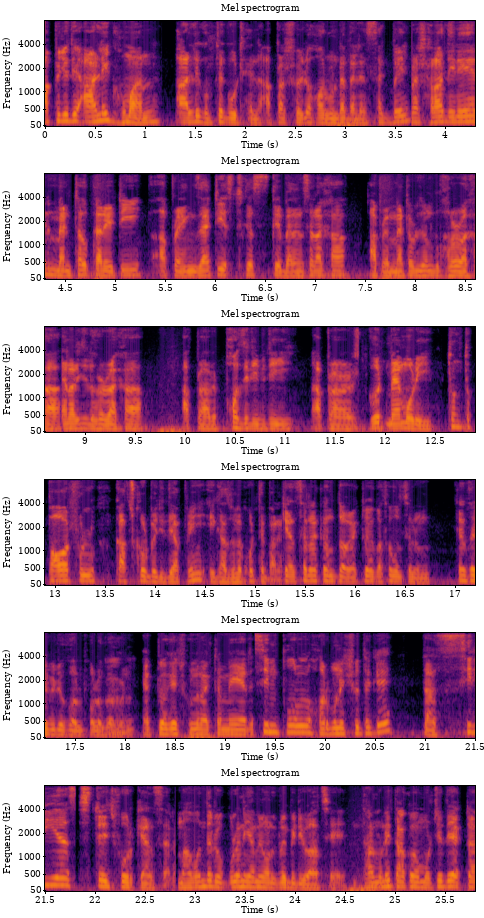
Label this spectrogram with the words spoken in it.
আপনি যদি আর্লি ঘুমান আর্লি ঘুম থেকে উঠেন আপনার শরীরে হরমোনটা ব্যালেন্স থাকবে। আপনার সারাদিনের মেন্টাল ক্যারিটি আপনার এংজাইটি স্ট্রেসকে ব্যালেন্সে রাখা আপনার মেটাবলিজমকে ভালো রাখা এনার্জি ধরে রাখা আপনার পজিটিভিটি আপনার গুড মেমোরি অত্যন্ত পাওয়ারফুল কাজ করবে যদি আপনি এই কাজগুলো করতে পারেন। ক্যান্সার আক্রান্ত একটু আগে কথা বলছিলাম ক্যান্সার ভিডিও কল ফলো করবেন। একটু আগে শুনলাম একটা মেয়ের সিম্পল হরমোন ইস্যু থেকে তার স্টেজ ফোর ক্যান্সার নিয়ে আমি অনেকগুলো ভিডিও আছে। একটা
